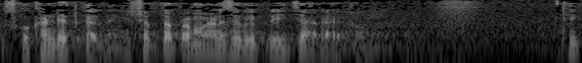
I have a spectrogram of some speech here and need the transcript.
उसको खंडित कर देंगे। शब्द प्रमाण से विपरीत जा रहा है तो। ठीक?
